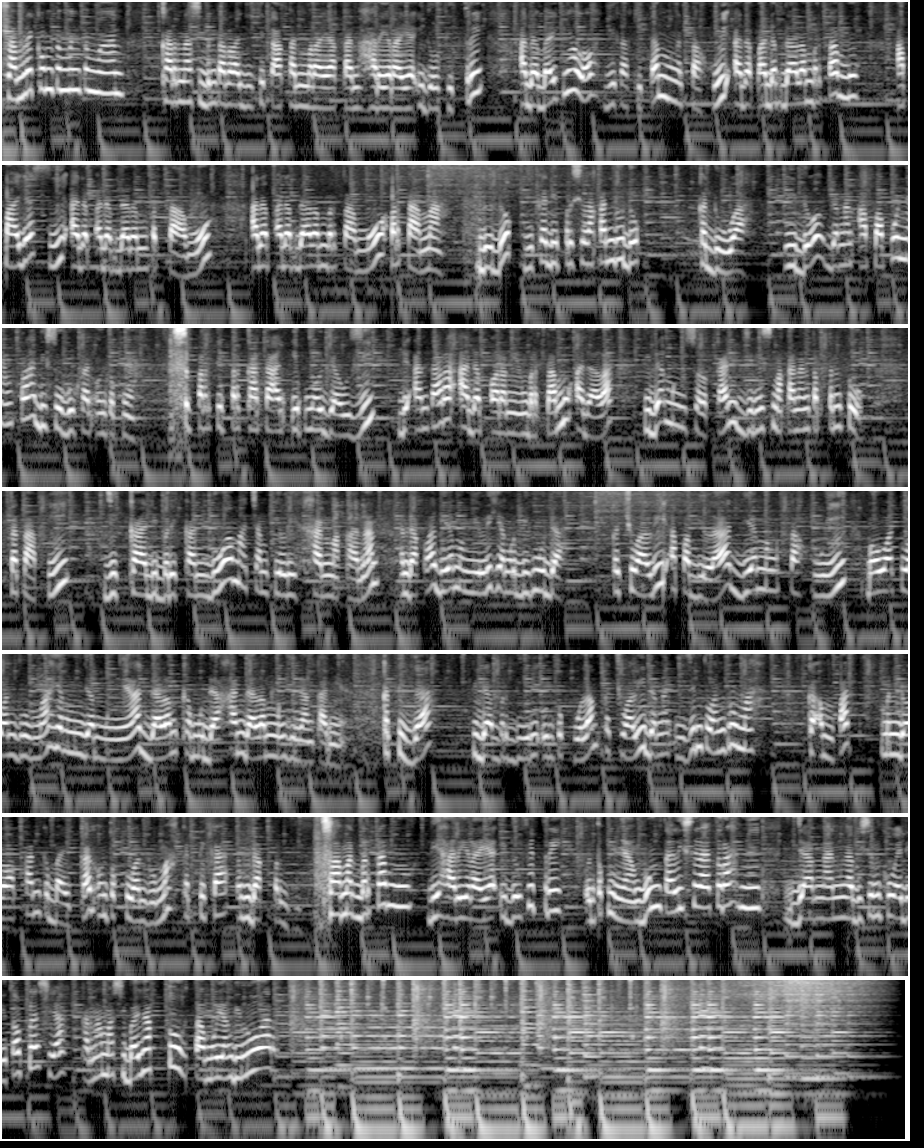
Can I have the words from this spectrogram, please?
Assalamualaikum teman-teman. Karena sebentar lagi kita akan merayakan Hari Raya Idul Fitri, ada baiknya loh jika kita mengetahui adab-adab dalam bertamu. Apa aja sih adab-adab dalam bertamu? Adab-adab dalam bertamu, pertama, duduk jika dipersilakan duduk. Kedua, ridho dengan apa pun yang telah disuguhkan untuknya. Seperti perkataan Ibnu Jauzi, di antara adab orang yang bertamu adalah tidak mengusulkan jenis makanan tertentu. Tetapi, jika diberikan dua macam pilihan makanan, hendaklah dia memilih yang lebih mudah. Kecuali apabila dia mengetahui bahwa tuan rumah yang menjamunya dalam kemudahan dalam menghidangkannya. Ketiga, tidak berdiri untuk pulang kecuali dengan izin tuan rumah. Keempat, mendoakan kebaikan untuk tuan rumah ketika hendak pergi. Selamat bertemu di Hari Raya Idul Fitri untuk menyambung tali silaturahmi. Jangan ngabisin kue di toples ya, karena masih banyak tuh tamu yang di luar.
